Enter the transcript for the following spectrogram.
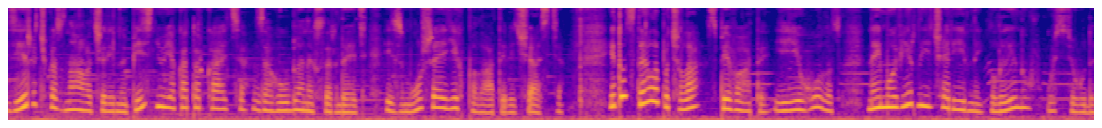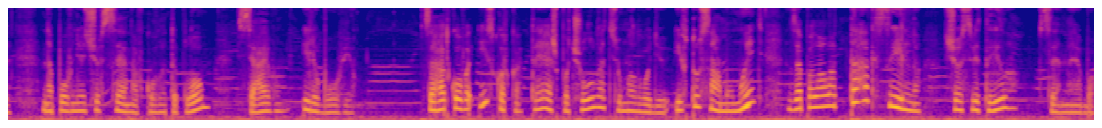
Зірочка знала чарівну пісню, яка торкається загублених сердець і змушує їх палати від щастя. І тут Стела почала співати. Її голос, неймовірний і чарівний, линув усюди, наповнюючи все навколо теплом, сяйвом і любов'ю. Загадкова іскорка теж почула цю мелодію і в ту саму мить запалала так сильно, що освітила все небо.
